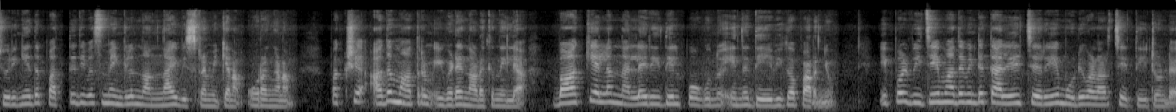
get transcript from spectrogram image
ചുരുങ്ങിയത് പത്ത് ദിവസമെങ്കിലും നന്നായി വിശ്രമിക്കണം ഉറങ്ങണം. പക്ഷേ അത് മാത്രം ഇവിടെ നടക്കുന്നില്ല. ബാക്കിയെല്ലാം നല്ല രീതിയിൽ പോകുന്നു എന്ന് ദേവിക പറഞ്ഞു. ഇപ്പോൾ വിജയ് മാധവിന്റെ തലയിൽ ചെറിയ മുടി വളർച്ച എത്തിയിട്ടുണ്ട്.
